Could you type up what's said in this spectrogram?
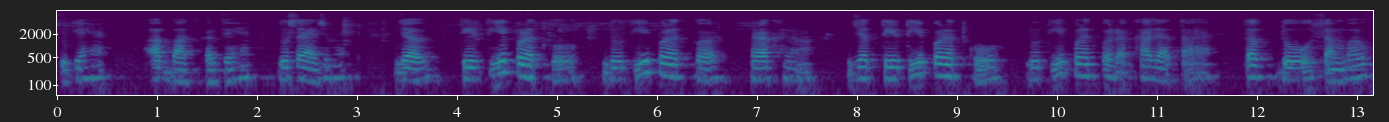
चुके हैं। अब बात करते हैं दूसरा अरेंजमेंट जब तृतीय परत को द्वितीय परत पर रखना, जब तृतीय परत को द्वितीय परत पर रखा जाता है, तब दो संभव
